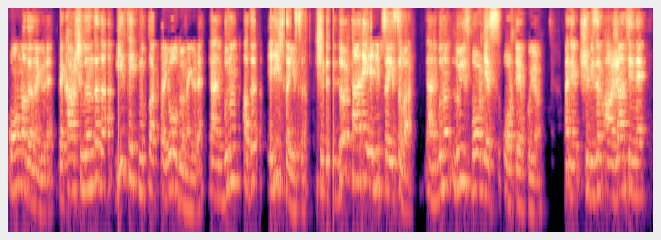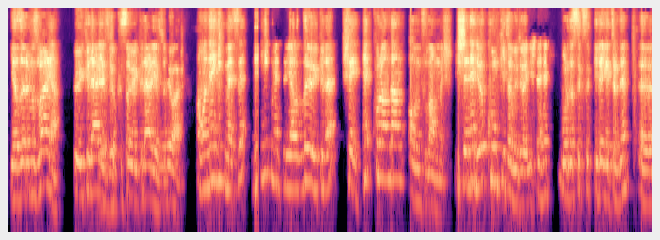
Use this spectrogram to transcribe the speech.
olmadığına göre ve karşılığında da bir tek mutlak sayı olduğuna göre yani bunun adı elif sayısı. Şimdi dört tane elif sayısı var. Yani bunu Luis Borges ortaya koyuyor. Hani şu bizim Arjantinli yazarımız var ya öyküler yazıyor, kısa öyküler yazıyor. Var. Ama ne hikmetse, ne hikmetse yazdığı öyküler şey hep Kur'an'dan alıntılanmış. İşte ne diyor? Kum kitabı diyor. İşte hep burada sık sık dile getirdim. Ee,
